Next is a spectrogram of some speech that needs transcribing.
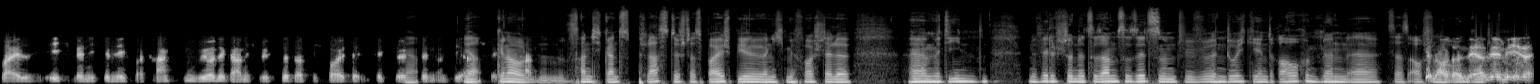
weil ich, wenn ich demnächst erkranken würde, gar nicht wüsste, dass ich heute infektiös ja. bin und die Ja, genau. Kann. Fand ich ganz plastisch das Beispiel, wenn ich mir vorstelle, äh, mit Ihnen eine Viertelstunde zusammenzusitzen und wir würden durchgehend rauchen, dann äh, ist das auch genau, schon. Genau, dann wäre wir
